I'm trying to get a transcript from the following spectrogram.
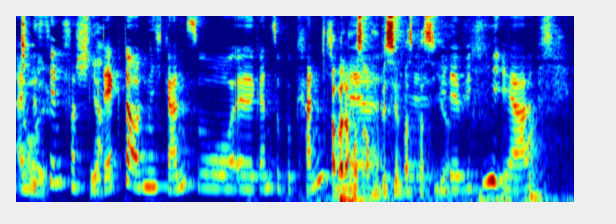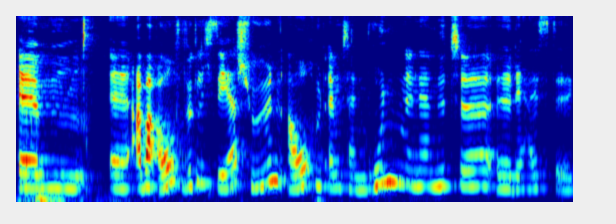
ein bisschen versteckter ja. und nicht ganz so, äh, ganz so bekannt. Aber da der, muss auch ein bisschen was äh, passieren. der Wiki, ja. Ähm, äh, aber auch wirklich sehr schön, auch mit einem kleinen Brunnen in der Mitte. Äh, der heißt, äh,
